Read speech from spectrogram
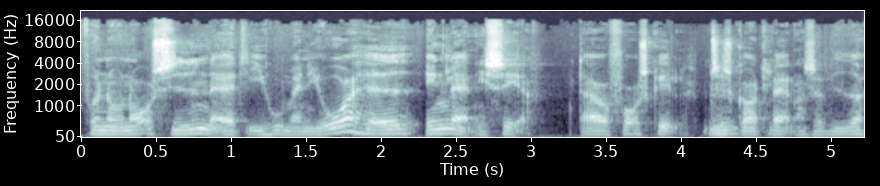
for nogle år siden, at i humaniora havde England især, der er jo forskel til mm. Skotland og så videre,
